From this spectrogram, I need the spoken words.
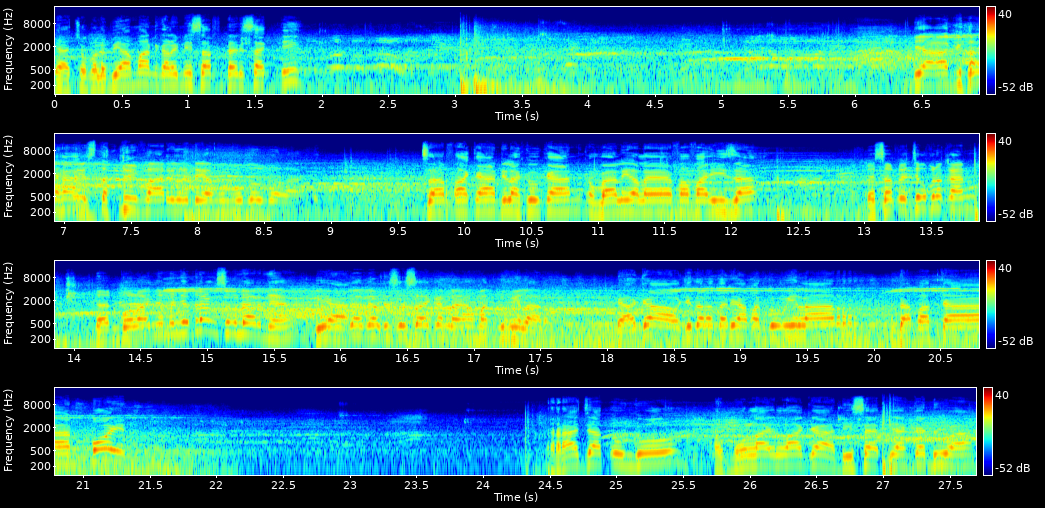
Ya, coba lebih aman kali ini serve dari Sekti. Ya agak Ya. miss tadi Faril ketika memukul bola. Serve akan dilakukan kembali oleh Fafa Iza. Besar cukup rekan dan bolanya menyeberang sebenarnya. Tapi gagal diselesaikan oleh Ahmad Gumilar. Gagal, kita lihat tadi Ahmad Gumilar mendapatkan poin. Rajat unggul memulai laga di set yang kedua.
